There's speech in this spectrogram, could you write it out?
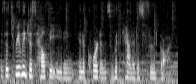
is it's really just healthy eating in accordance with Canada's Food Guide.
